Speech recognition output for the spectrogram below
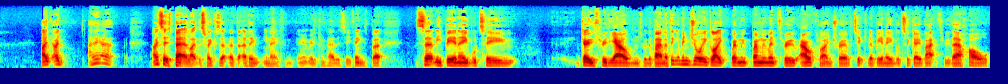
I I I think I, I'd say it's better like this way because I, I don't you know I don't really compare the two things, but certainly being able to go through the albums with the band. I think I've enjoyed like when we when we went through Alkaline Trio in particular, being able to go back through their whole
